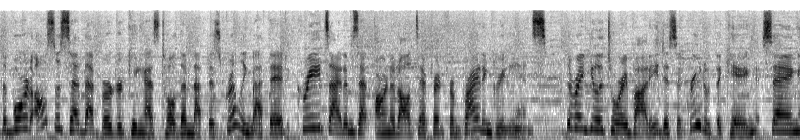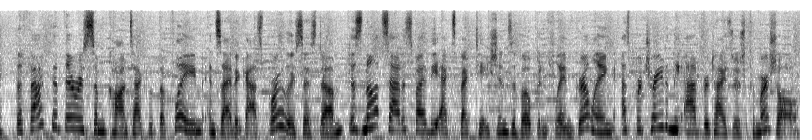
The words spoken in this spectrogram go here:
The board also said that Burger King has told them that this grilling method creates items that aren't at all different from braai ingredients. The regulatory body disagreed with the king, saying, The fact that there is some contact with the flame inside a gas broiler system does not satisfy the expectations of open flame grilling as portrayed in the advertiser's commercial.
